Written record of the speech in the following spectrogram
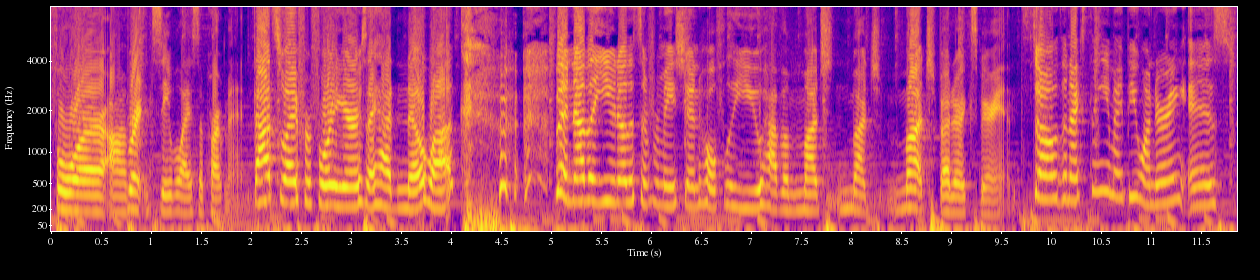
for um, rent stabilized apartment. That's why for four years I had no luck. but now that you know this information, hopefully you have a much, much, much better experience. So the next thing you might be wondering is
